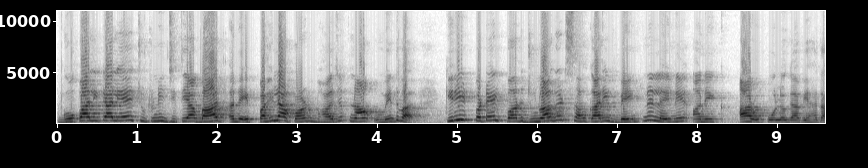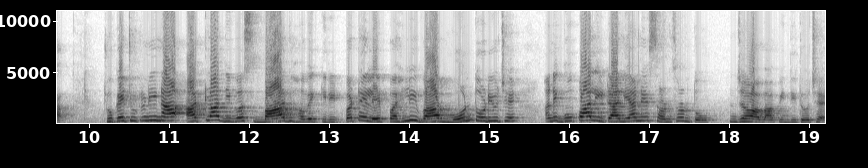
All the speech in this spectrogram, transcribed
ગોપાલ ઇટાલિયાએ ચૂંટણી જીત્યા બાદ અને એ પહેલા પણ ભાજપના ઉમેદવાર કિરીટ પટેલ પર જુનાગઢ સહકારી બેંકને લઈને અનેક આરોપો લગાવ્યા હતા. જોકે ચૂંટણીના આટલા દિવસ બાદ હવે કિરીટ પટેલે પહેલીવાર મૌન તોડ્યું છે અને ગોપાલ ઇટાલિયાને સણસણતો જવાબ આપી દીધો છે.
